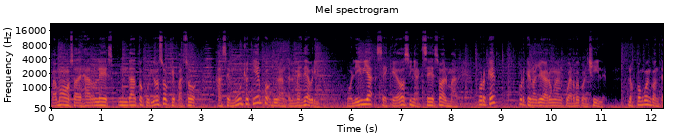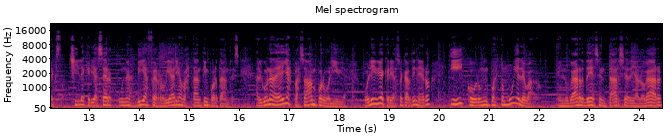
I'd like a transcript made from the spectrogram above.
vamos a dejarles un dato curioso que pasó hace mucho tiempo durante el mes de abril. Bolivia se quedó sin acceso al mar. ¿Por qué? Porque no llegaron a un acuerdo con Chile. Los pongo en contexto. Chile quería hacer unas vías ferroviarias bastante importantes. Algunas de ellas pasaban por Bolivia. Bolivia quería sacar dinero y cobró un impuesto muy elevado. En lugar de sentarse a dialogar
